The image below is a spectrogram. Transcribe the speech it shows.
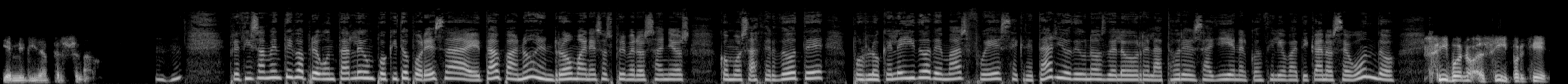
y en mi vida personal. Precisamente iba a preguntarle un poquito por esa etapa, ¿no? En Roma, en esos primeros años como sacerdote. Por lo que he leído, además, fue secretario de unos de los relatores allí en el Concilio Vaticano II. Sí, bueno, sí, porque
